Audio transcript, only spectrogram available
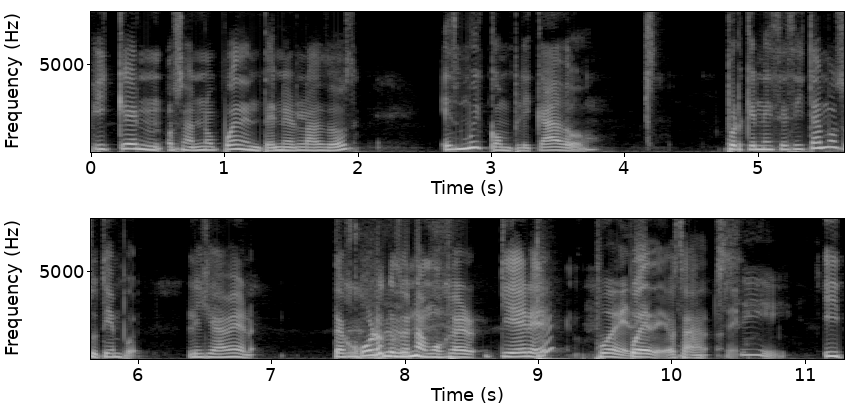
¿y qué? O sea, no pueden tener las dos. Es muy complicado. Porque necesitamos su tiempo. Le dije, a ver, te juro que si una mujer quiere, Puede. puede. O sea, Sí. y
